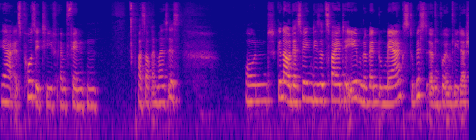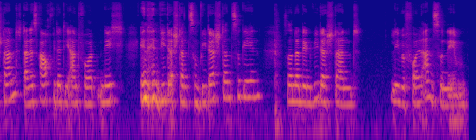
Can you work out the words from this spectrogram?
ja als positiv empfinden, was auch immer es ist. Und genau deswegen diese zweite Ebene, wenn du merkst, du bist irgendwo im Widerstand, dann ist auch wieder die Antwort nicht in den Widerstand zum Widerstand zu gehen, sondern den Widerstand liebevoll anzunehmen.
